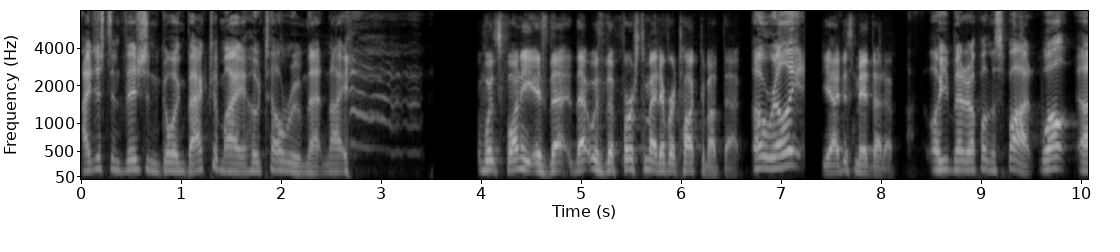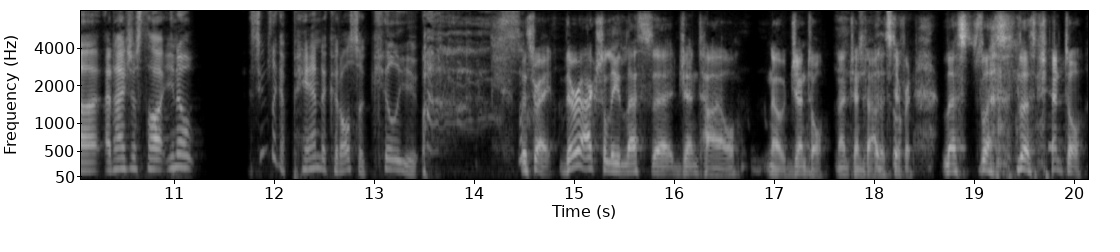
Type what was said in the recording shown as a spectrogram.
I just envisioned going back to my hotel room that night. What's funny is that that was the first time I'd ever talked about that. Oh, really? Yeah, I just made that up. Oh, you made it up on the spot. Well, uh, and I just thought, you know, it seems like a panda could also kill you. That's right. They're actually less uh, gentile. No, gentle, not gentile. That's different. Less, less, less gentle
